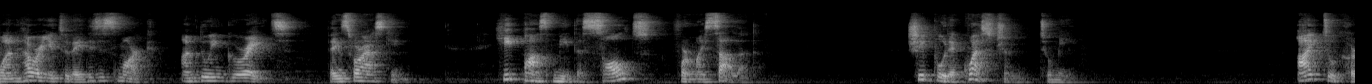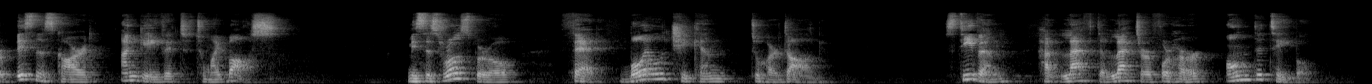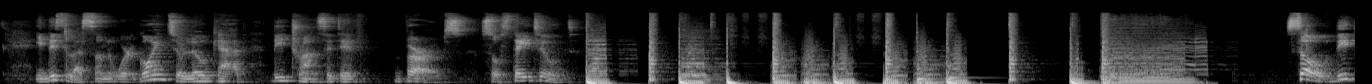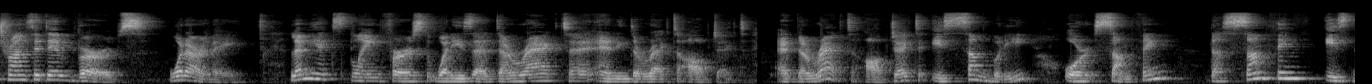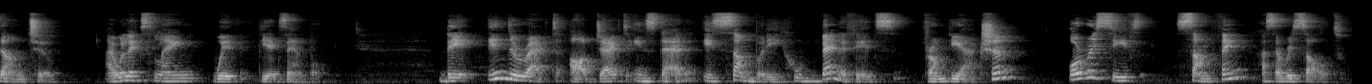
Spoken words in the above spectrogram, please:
Everyone, how are you today? This is Mark. I'm doing great. Thanks for asking. He passed me the salt for my salad. She put a question to me. I took her business card and gave it to my boss. Mrs. Roseborough fed boiled chicken to her dog. Stephen had left a letter for her on the table. In this lesson, we're going to look at the transitive verbs, so stay tuned. So, the transitive verbs, what are they? Let me explain first what is a direct and indirect object. A direct object is somebody or something that something is done to. I will explain with the example. The indirect object instead is somebody who benefits from the action or receives something as a result.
